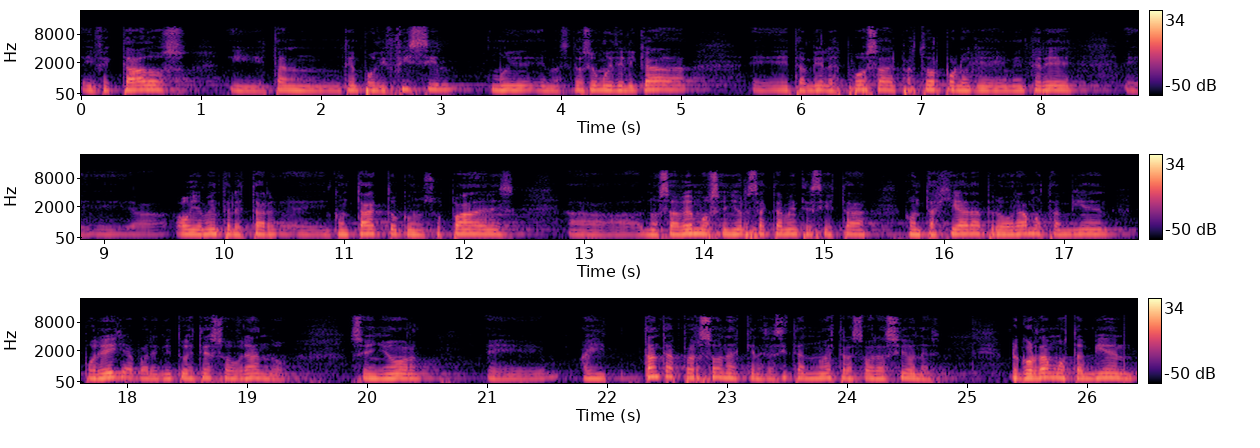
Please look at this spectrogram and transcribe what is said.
infectados y están en un tiempo difícil, muy, en una situación muy delicada. Eh, también la esposa del pastor, por lo que me enteré, obviamente al estar en contacto con sus padres, Ah, no sabemos, Señor, exactamente si está contagiada, pero oramos también por ella para que tú estés sobrando. Señor, eh, hay tantas personas que necesitan nuestras oraciones. Recordamos también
